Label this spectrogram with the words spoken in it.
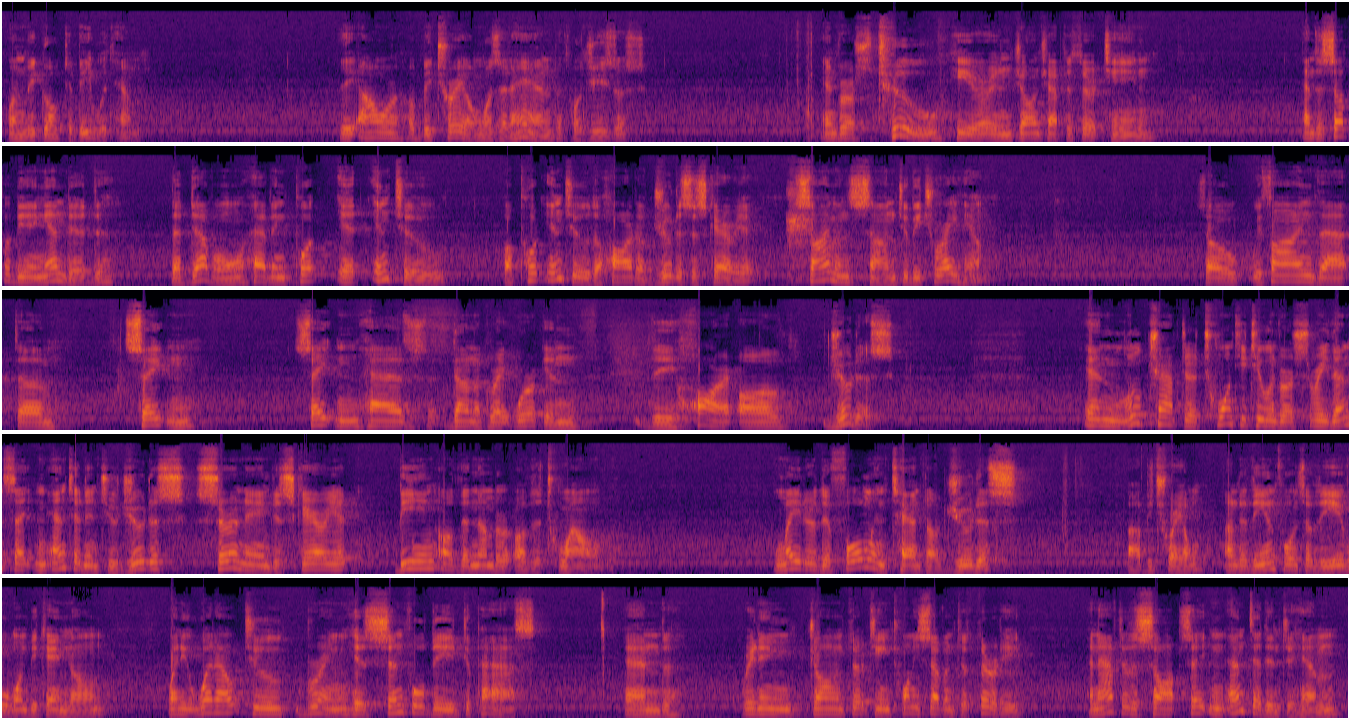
when we go to be with him. The hour of betrayal was at hand for Jesus. In verse 2 here in John chapter 13, and the supper being ended, the devil having put it into, or put into the heart of Judas Iscariot, Simon's son, to betray him. So we find that um, Satan Satan has done a great work in the heart of Judas. In Luke chapter 22 and verse 3, then Satan entered into Judas, surnamed Iscariot, being of the number of the twelve. Later, the full intent of Judas' uh, betrayal under the influence of the evil one became known when he went out to bring his sinful deed to pass and reading John 13 27 to 30. And after the sop, Satan entered into him.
